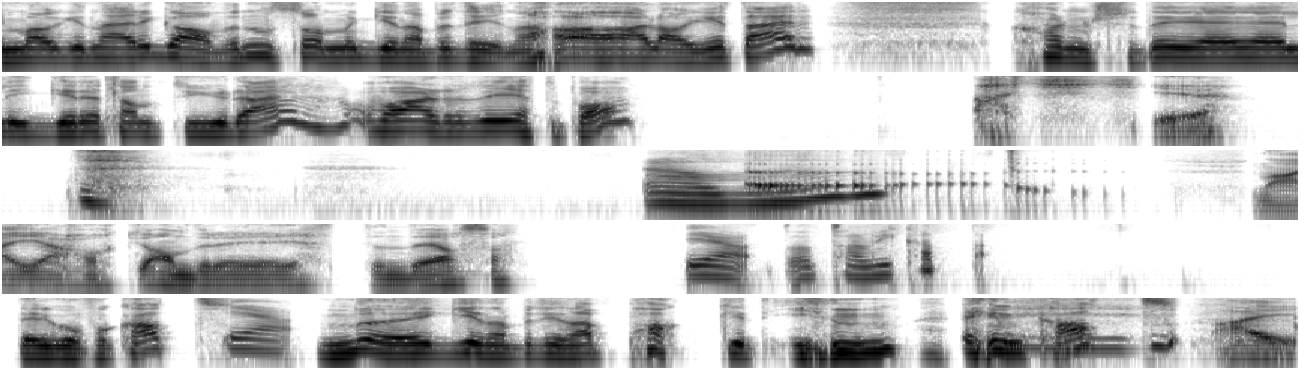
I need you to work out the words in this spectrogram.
imaginære gaven som Gina Petrina har laget der, kanskje det ligger et eller annet dyr der? Hva er det dere gjetter på? Ai. Um, Nei, jeg har ikke andre gjett enn det, altså. ja, da tar vi katt, da. Dere går for katt? Ja. Nå, Gina Petina har pakket inn en katt. Nei.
